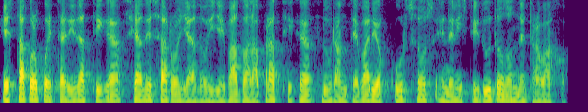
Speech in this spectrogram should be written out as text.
Esta propuesta didáctica se ha desarrollado y llevado a la práctica durante varios cursos en el instituto donde trabajo,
